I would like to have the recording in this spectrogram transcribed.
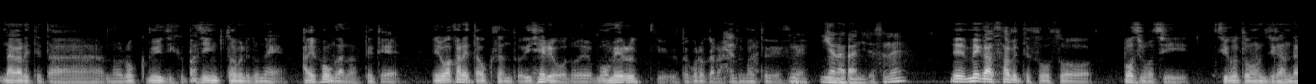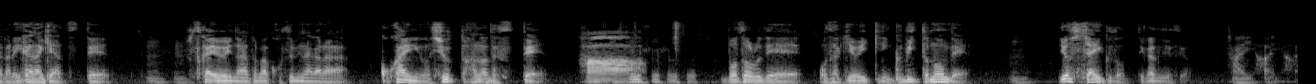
流れてたあのロックミュージックバチンと止めるとね、iPhone が鳴ってて、で別れた奥さんと慰謝料で揉めるっていうところから始まってですね。嫌な感じですね。で、目が覚めて早々、ぼちぼち仕事の時間だから行かなきゃっつって、うん、うん。二日酔いの頭こすりながら、コカインをシュッと鼻で吸って、はあ。ボトルでお酒を一気にグビッと飲んで、うん。よっしゃ行くぞって感じですよ。はいはいは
